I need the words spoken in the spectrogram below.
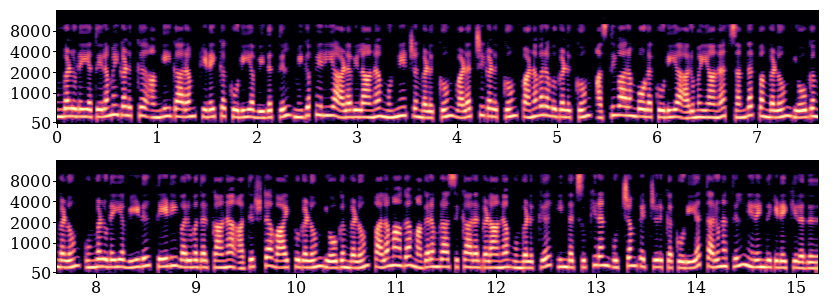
உங்களுடைய திறமைகளுக்கு அங்கீகாரம் கிடைக்கக்கூடிய விதத்தில் மிகப்பெரிய அளவிலான முன்னேற்றங்களுக்கும் வளர்ச்சிகளுக்கும் பணவரவுகளுக்கும் அஸ்திவாரம் போடக்கூடிய அருமையான சந்தர்ப்பங்களும் யோகங்களும் உங்களுடைய வீடு தேடி வருவதற்கான அதிர்ஷ்ட வாய்ப்புகளும் யோகங்களும் பலமாக மகரம் ராசிக்காரர்களான உங்களுக்கு இந்த சுக்கிரன் உச்சம் பெற்றிருக்கக்கூடிய தருணத்தில் நிறைந்து கிடைக்கிறது.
